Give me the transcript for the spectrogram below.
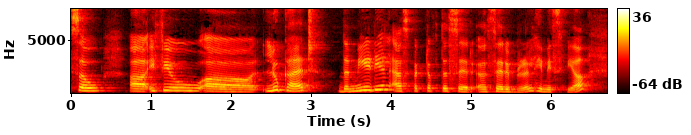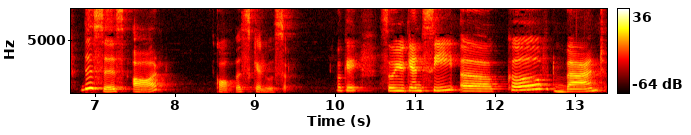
So uh, if you uh, look at the medial aspect of the cere uh, cerebral hemisphere, this is our corpus callosum. Okay, so you can see a curved band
